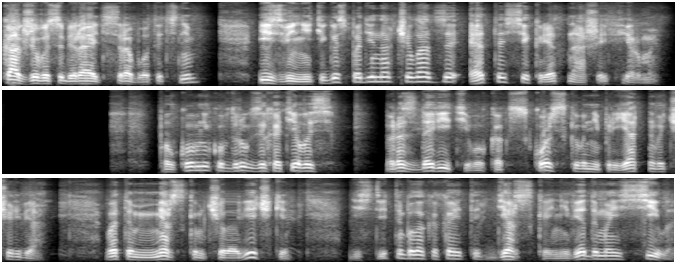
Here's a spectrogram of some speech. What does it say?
Как же вы собираетесь работать с ним? Извините, господин Арчеладзе, это секрет нашей фирмы. Полковнику вдруг захотелось раздавить его, как скользкого неприятного червя. В этом мерзком человечке действительно была какая-то дерзкая, неведомая сила,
